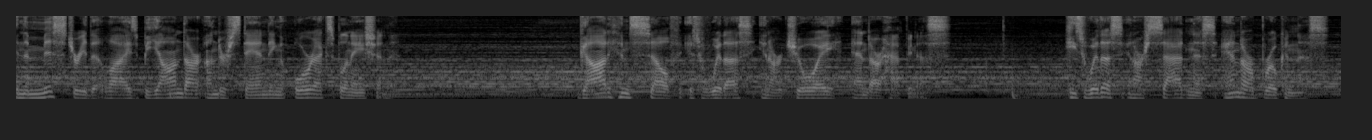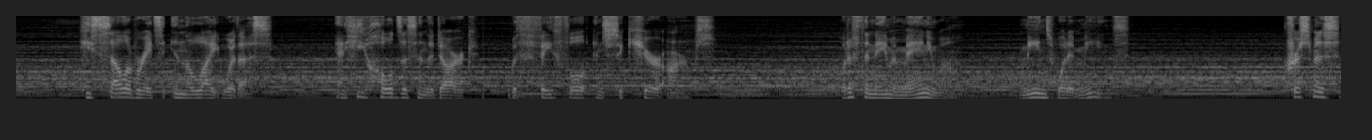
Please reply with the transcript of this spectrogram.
in the mystery that lies beyond our understanding or explanation. God Himself is with us in our joy and our happiness. He's with us in our sadness and our brokenness. He celebrates in the light with us, and He holds us in the dark with faithful and secure arms. What if the name Emmanuel means what it means? Christmas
